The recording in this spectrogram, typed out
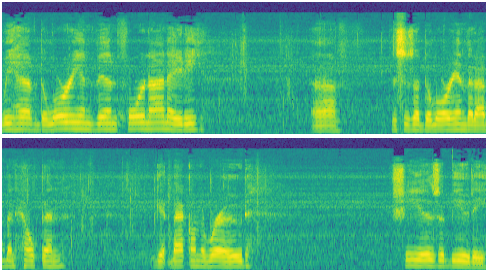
We have DeLorean VIN 4980. Uh, this is a DeLorean that I've been helping get back on the road. She is a beauty.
